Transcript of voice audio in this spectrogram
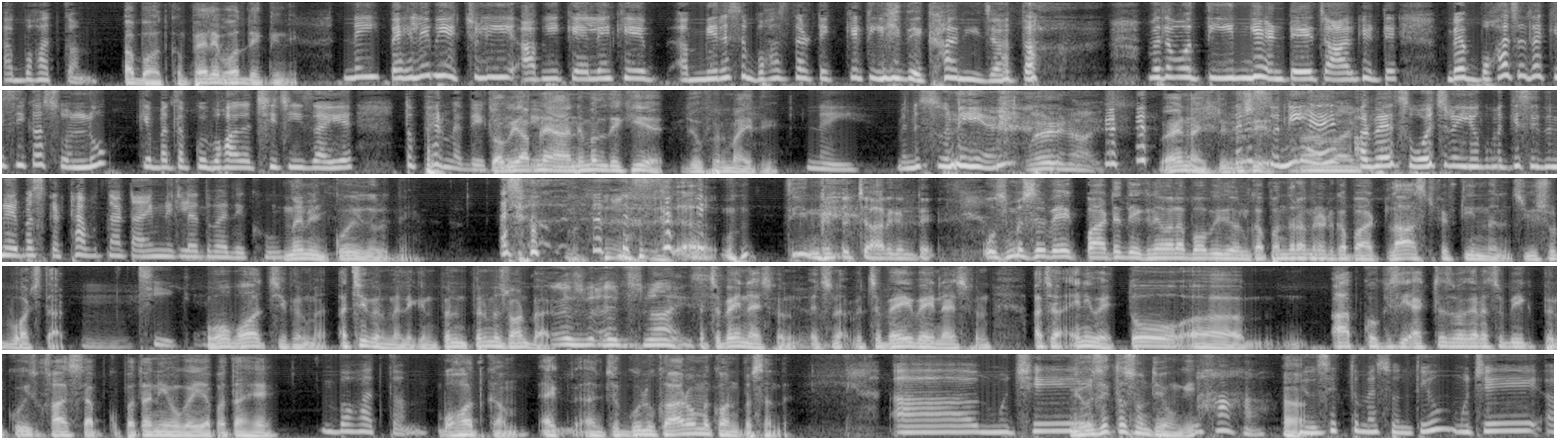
अब बहुत कम। अब बहुत कम। पहले बहुत देखती थी। नहीं पहले भी एक्चुअली आप ये कह लें कि अब मेरे से बहुत ज़्यादा टिक के टीवी देखा नहीं जाता। मतलब वो तीन घंटे चार घंटे मैं बहुत ज़्यादा किसी का सुन लूँ कि मतलब कोई बहुत अच्छी चीज़ आई है तो फिर मैं देख तो अभी आपने एनिमल देखी है जो फ़िल्म आई थी? नहीं। मैंने सुनी है। वेरी नाइस वेरी नाइस मैंने सुनी है like और मैं सोच रही हूँ कि मैं किसी दिन मेरे पास इकट्ठा उतना टाइम निकले तो मैं देखूँ। नहीं नहीं कोई ज़रूरत नहीं। अच्छा। तीन घंटे चार घंटे। उसमें सिर्फ़ एक पार्ट है देखने वाला बॉबी देओल का पंद्रह मिनट का part last fifteen minutes you should watch that ठीक है। वो बहुत अच्छी फ़िल्म है। अच्छी फ़िल्म है लेकिन film film is not bad It's, it's nice. It's a very nice film it's it's a very very nice film अच्छा एनीवे तो अ, आपको किसी एक्टर्स वगैरह से भी फिर कोई खास आपको पता नहीं होगा या पता है? बहुत कम। बहुत कम। अच्छा गुलकारों में कौन पसंद है? आ, मुझे म्यूज़िक तो सुनती होंगी। हाँ हाँ हाँ। म्यूज़िक तो मैं सुनती हूँ। मुझे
